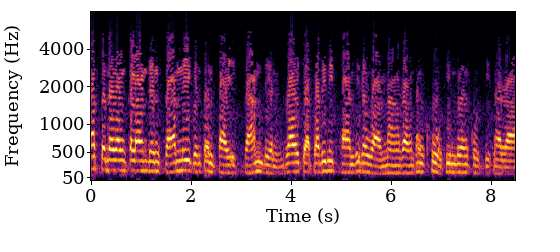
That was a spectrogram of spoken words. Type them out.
นับต่ในวันกลางเดือนสามนี้เป็นต้นไปอีกสามเดือน เราจะปรินิพพานที่ระหว่างนางรังทั้งคู่ที่เมืองกุสินารา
